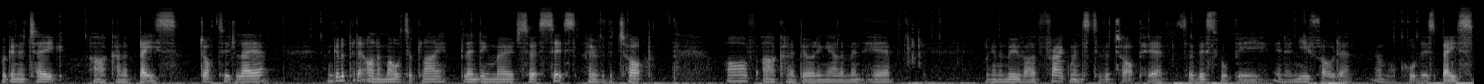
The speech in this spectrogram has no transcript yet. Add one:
we're going to take our kind of base dotted layer I'm going to put it on a multiply blending mode so it sits over the top of our kind of building element here we're going to move our fragments to the top here. So this will be in a new folder and we'll call this base.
